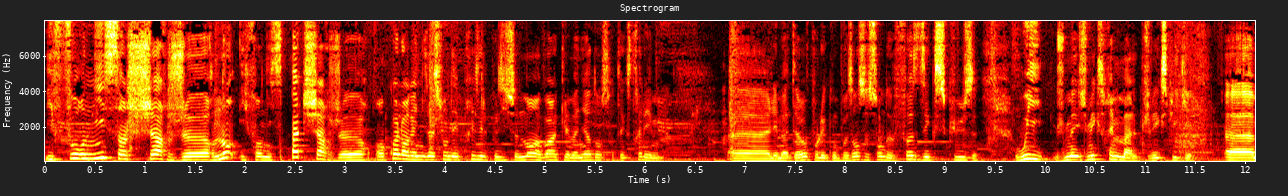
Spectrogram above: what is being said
Ils fournissent un chargeur. Non, ils fournissent pas de chargeur. En quoi l'organisation des prises et le positionnement à voir avec la manière dont sont extraits les, euh, matériaux pour les composants, ce sont de fausses excuses. Oui, je m'exprime mal, je vais expliquer. Euh,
